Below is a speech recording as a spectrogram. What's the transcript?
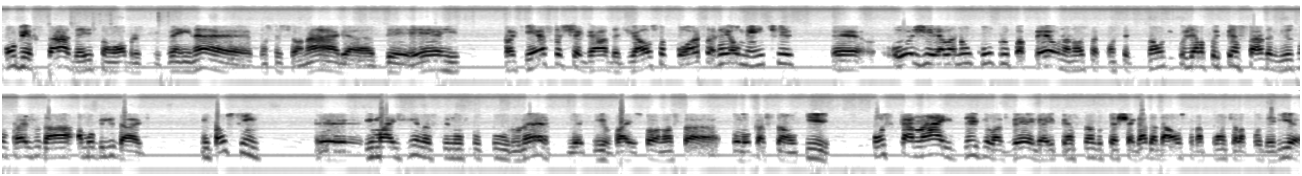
conversado, aí são obras que vêm, né? Concessionária, DR, para que essa chegada de alça possa realmente. É, hoje ela não cumpre o papel na nossa concepção de que ela foi pensada mesmo para ajudar a mobilidade. Então, sim, é, imagina-se no futuro, né? E aqui vai só a nossa colocação, que os canais de Vila Velha, e pensando que a chegada da alça da ponte ela poderia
